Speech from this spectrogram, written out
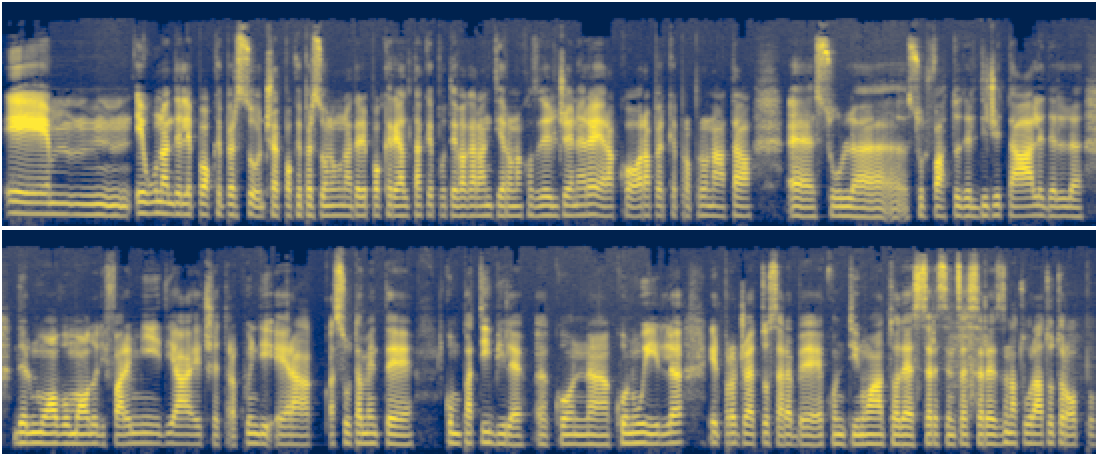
E, mm, e, una delle poche persone, cioè poche persone, una delle poche realtà che poteva garantire una cosa del genere era Cora perché è proprio nata eh, sul, sul, fatto del digitale, del, del nuovo modo di fare media, eccetera eccetera, quindi era assolutamente compatibile eh, con, con, Will e il progetto sarebbe continuato ad essere senza essere snaturato troppo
